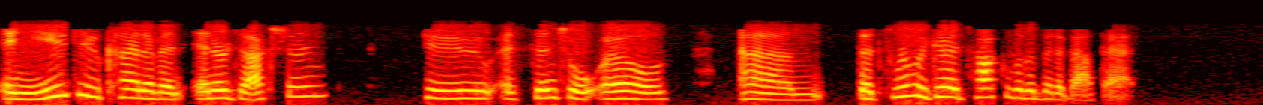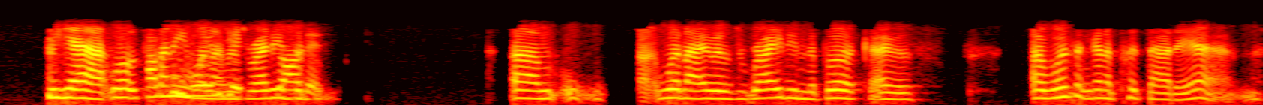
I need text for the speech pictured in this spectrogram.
and you do kind of an introduction to essential oils um, that's really good. Talk a little bit about that. Yeah, well, it's How funny when I was writing started? the um when I was writing the book, I was I wasn't going to put that in,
